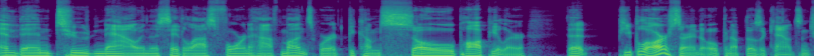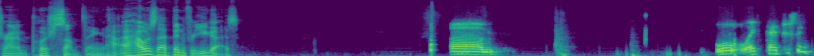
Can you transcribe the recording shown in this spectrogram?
and then to now in the say the last four and a half months where it's become so popular that people are starting to open up those accounts and try and push something. How, how has that been for you guys? Um well like i just think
